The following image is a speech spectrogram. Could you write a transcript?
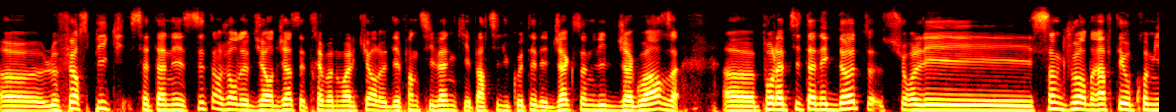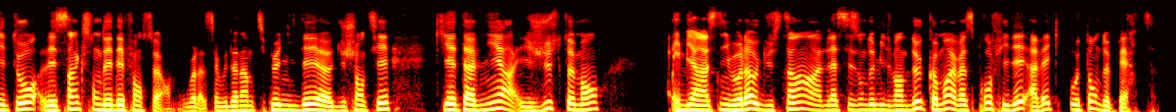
Euh, le first pick cette année, c'est un joueur de Georgia, c'est Trevon Walker, le defensive end qui est parti du côté des Jacksonville Jaguars. Euh, pour la petite anecdote, sur les 5 joueurs draftés au premier tour, les 5 sont des défenseurs. voilà, ça vous donne un petit peu une idée du chantier qui est à venir. Et justement, eh bien, à ce niveau-là, Augustin, la saison 2022, comment elle va se profiler avec autant de pertes?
